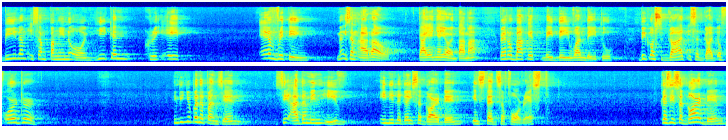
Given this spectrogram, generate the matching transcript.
bilang isang Panginoon, He can create everything ng isang araw. Kaya niya yon, tama? Pero bakit may day one, day two? Because God is a God of order. Hindi niyo ba napansin, si Adam and Eve, inilagay sa garden instead sa forest? Kasi sa garden,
